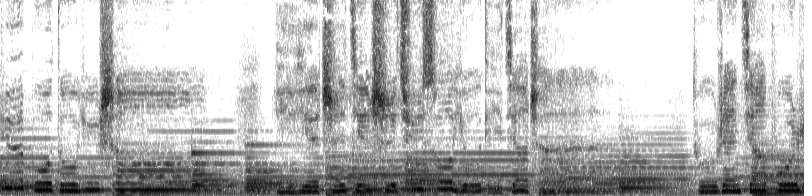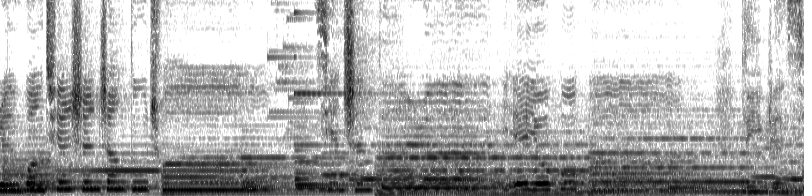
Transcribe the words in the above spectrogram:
月波都遇上。一夜之间失去所有的家产，突然家破人亡，全身长毒疮。虔诚的人也有火花，令人唏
